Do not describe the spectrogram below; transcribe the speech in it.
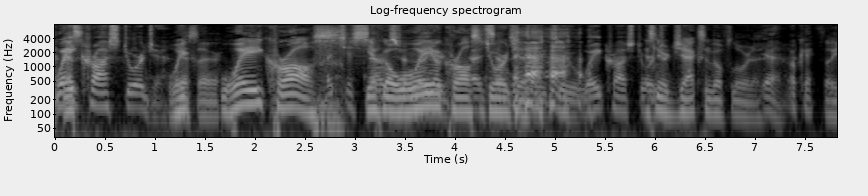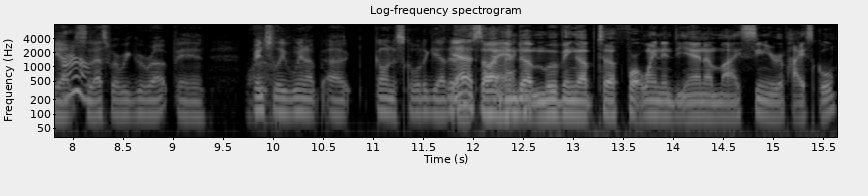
Waycross, Georgia. Way, Yes, sir. Waycross. That just you have to sounds go way across That Georgia. familiar, too. Waycross, It's near Jacksonville, Florida. yeah. Okay. So yeah, Wow. so that's where we grew up, and eventually went up uh, going to school together. Yeah, so I ended up moving up to Fort Wayne, Indiana, my senior year of high school,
